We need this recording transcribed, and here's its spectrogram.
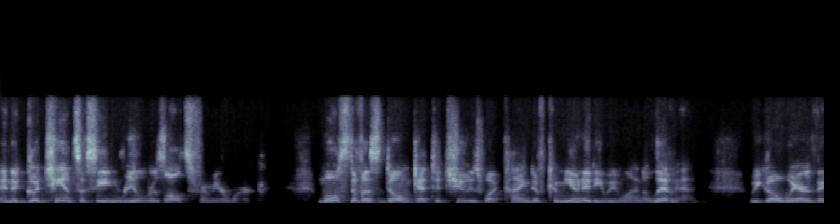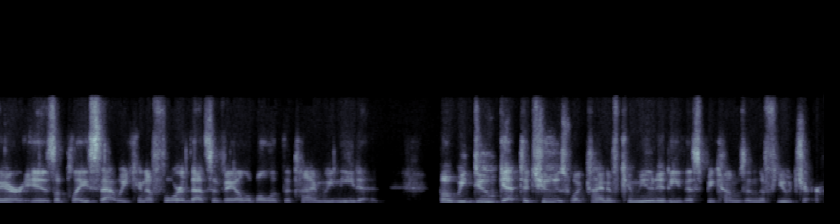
and a good chance of seeing real results from your work. Most of us don't get to choose what kind of community we want to live in. We go where there is a place that we can afford that's available at the time we need it but we do get to choose what kind of community this becomes in the future.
